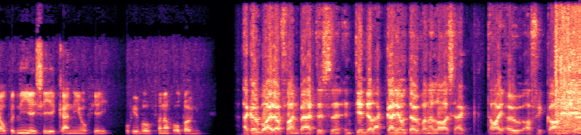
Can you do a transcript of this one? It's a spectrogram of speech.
help dit nie jy sê jy kan nie of jy of jy wil vinnig ophou nie. Ek hou baie daarvan Bertus. Inteendeel, ek kan nie onthou wanneer laas ek daai ou Afrikaanse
